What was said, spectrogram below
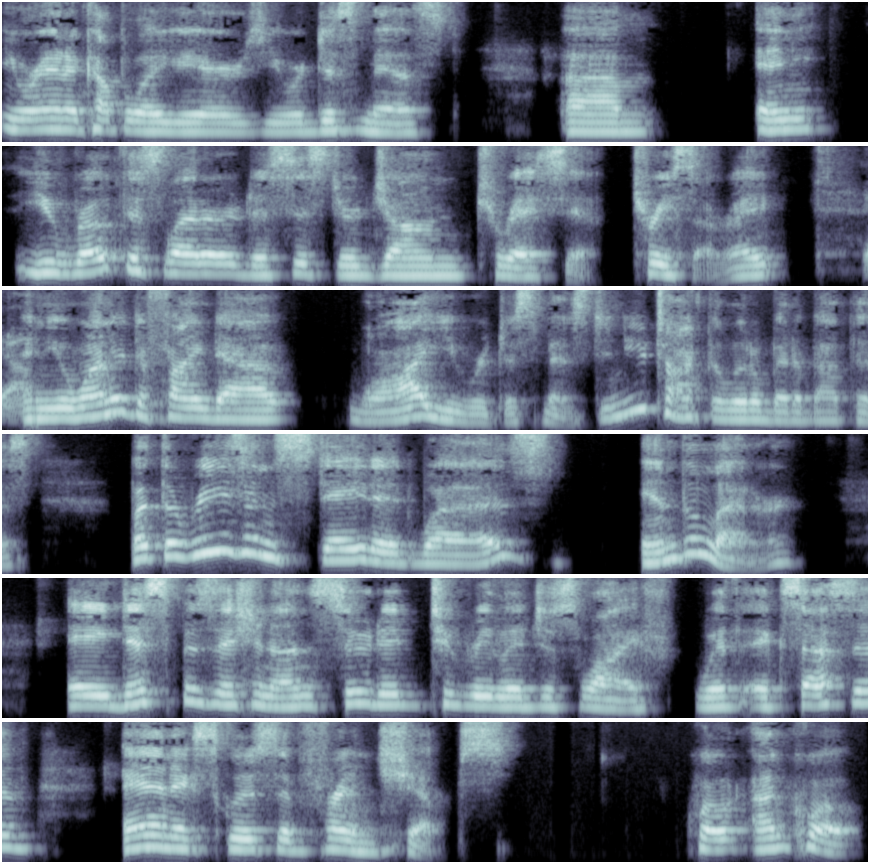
you were in a couple of years, you were dismissed. Um, and you wrote this letter to Sister Joan Teresa, Teresa, right? Yeah. And you wanted to find out why you were dismissed. And you talked a little bit about this. But the reason stated was in the letter a disposition unsuited to religious life with excessive and exclusive friendships quote unquote.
